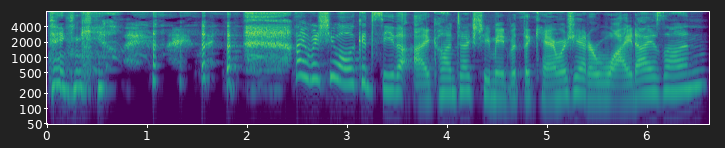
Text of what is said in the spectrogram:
Thank you. I wish you all could see the eye contact she made with the camera. She had her wide eyes on.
